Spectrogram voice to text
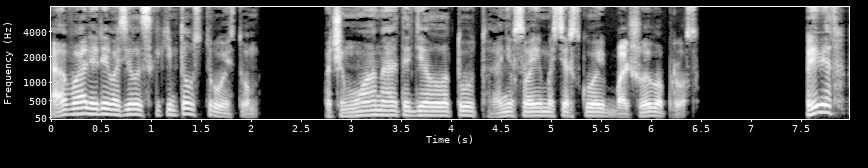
а Валери возилась с каким-то устройством. Почему она это делала тут, а не в своей мастерской — большой вопрос. «Привет»,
